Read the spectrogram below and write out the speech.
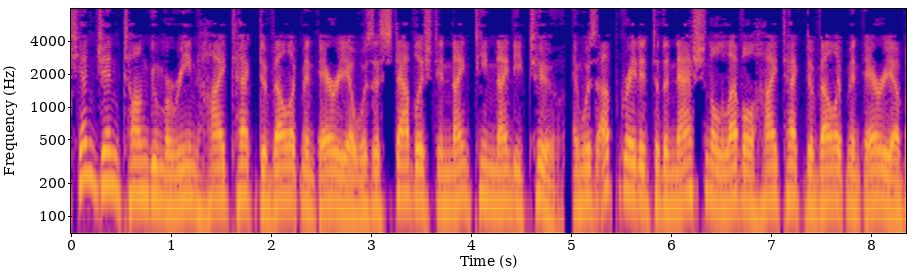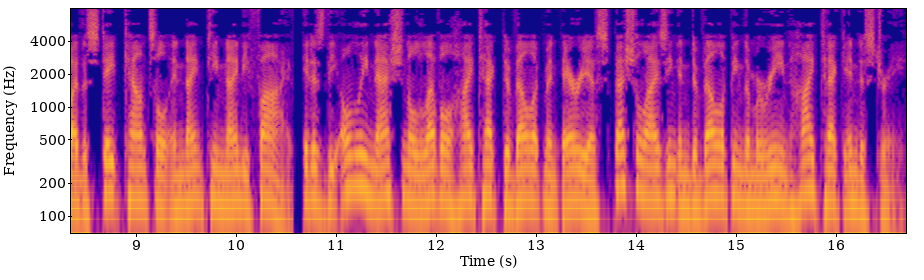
Tianjin Tanggu Marine High-Tech Development Area was established in 1992, and was upgraded to the national-level high-tech development area by the State Council in 1995. It is the only national-level high-tech development area specializing in developing the marine high-tech industry.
